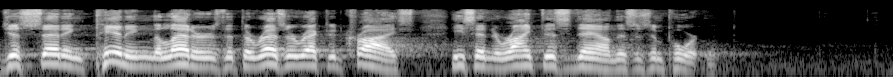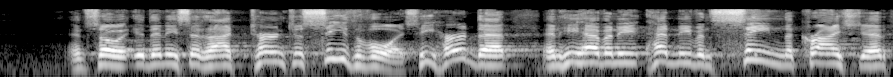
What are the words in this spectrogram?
just setting, pinning the letters that the resurrected Christ, he said, write this down, this is important. And so then he says, I turned to see the voice. He heard that and he hadn't even seen the Christ yet.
